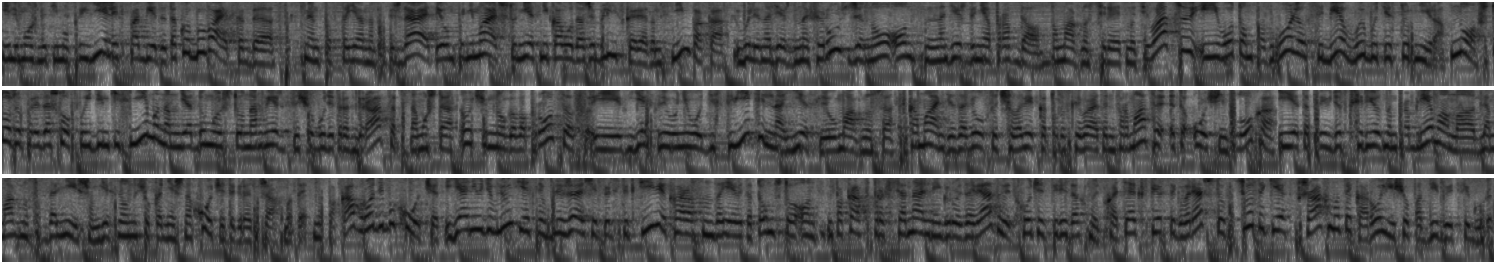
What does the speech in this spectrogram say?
или, может быть, ему приелись победы. Такое бывает, когда когда спортсмен постоянно побеждает, и он понимает, что нет никого даже близко рядом с ним пока. Были надежды на Феррусджи, но он надежды не оправдал. Магнус теряет мотивацию, и вот он позволил себе выбыть из турнира. Но что же произошло в поединке с Ниманом, я думаю, что норвежец еще будет разбираться, потому что очень много вопросов, и если у него действительно, если у Магнуса в команде завелся человек, который сливает информацию, это очень плохо, и это приведет к серьезным проблемам а, для Магнуса в дальнейшем, если он еще, конечно, хочет играть в шахматы. Но пока вроде бы хочет. Я не удивлюсь, если в ближайшей перспективе Карлсон заявит о том, что он пока с профессиональной игрой завязывает, хочет передохнуть. Хотя эксперты говорят, что все-таки в шахматы король еще подвигает фигуры.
